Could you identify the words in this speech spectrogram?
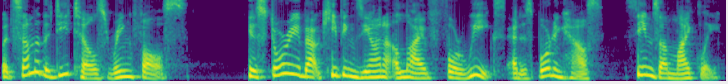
but some of the details ring false. His story about keeping Xiana alive for weeks at his boarding house seems unlikely.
